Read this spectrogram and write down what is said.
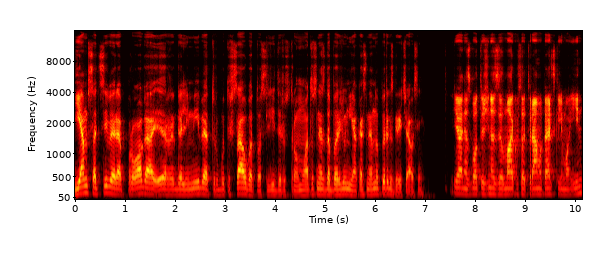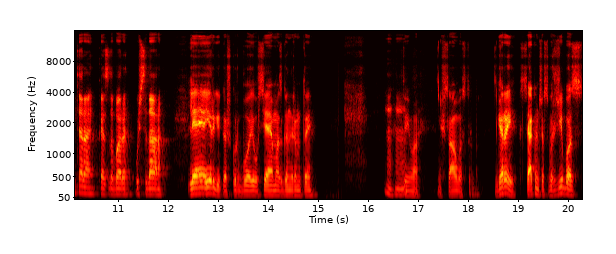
jiems atsiveria proga ir galimybė turbūt išsaugoti tos lyderius traumuotus, nes dabar jų niekas nenupirks greičiausiai. Jo, nes buvo tu žinios dėl Markuso Turamo perskelimo į Interą, kas dabar užsidaro. Lėja irgi kažkur buvo jau siejamas gan rimtai. Mhm. Tai va, išsaugos turbūt. Gerai, sekančios varžybos.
